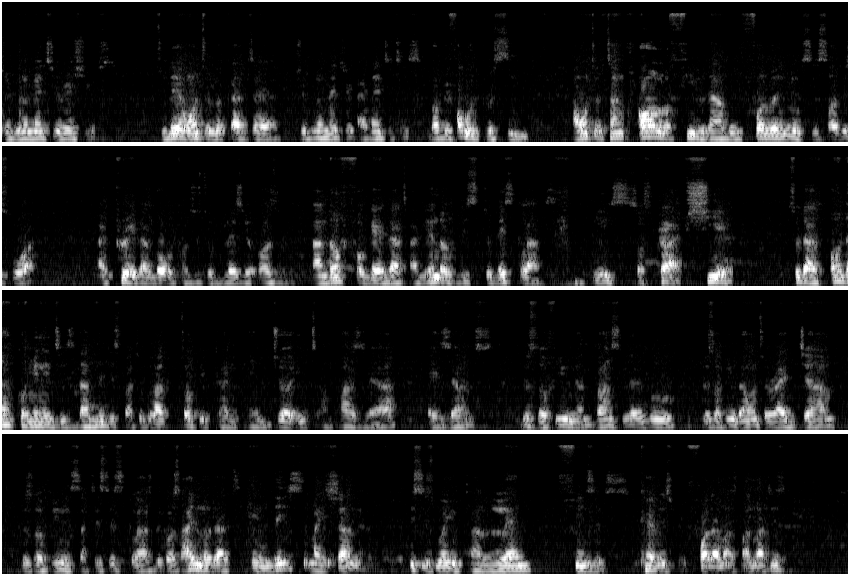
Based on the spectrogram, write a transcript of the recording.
trigonometry ratios. Today, I want to look at uh, trigonometric identities. But before we proceed, I want to thank all of you that have been following me since all this work. I pray that God will continue to bless your hustle. And don't forget that at the end of this today's class, please subscribe, share, so that other communities that need this particular topic can enjoy it and pass their exams. Those of you in advanced level, those of you that want to write JAMB, those of you in statistics class, because I know that in this my channel, this is where you can learn physics, chemistry, further mathematics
